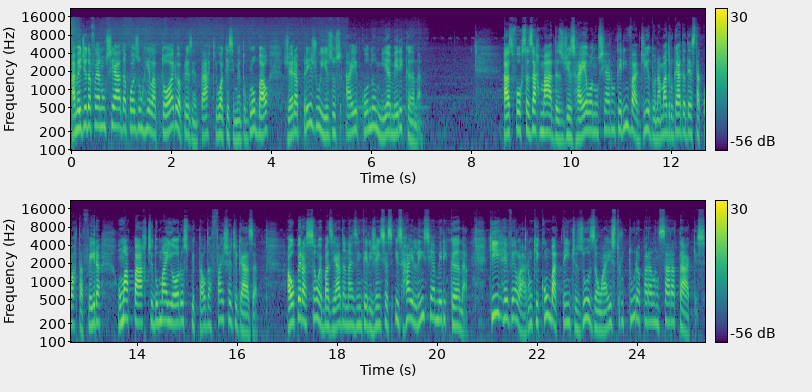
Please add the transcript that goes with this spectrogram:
A medida foi anunciada após um relatório apresentar que o aquecimento global gera prejuízos à economia americana. As Forças Armadas de Israel anunciaram ter invadido, na madrugada desta quarta-feira, uma parte do maior hospital da faixa de Gaza. A operação é baseada nas inteligências israelense e americana, que revelaram que combatentes usam a estrutura para lançar ataques.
